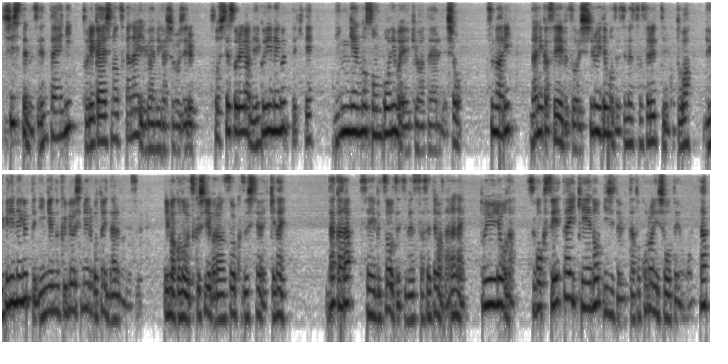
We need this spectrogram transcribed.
システム全体に取り返しのつかない歪みが生じる。そしてそれが巡り巡ってきて、人間の存亡にも影響を与えるでしょう。つまり、何か生物を一種類でも絶滅させるっていうことは、巡り巡って人間の首を絞めることになるのです。今この美しいバランスを崩してはいけない。だから生物を絶滅させてはならないというような、すごく生態系の維持といったところに焦点を置いた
